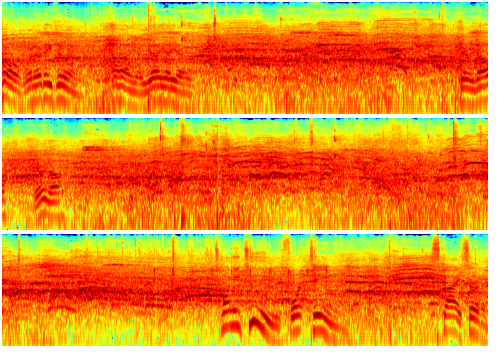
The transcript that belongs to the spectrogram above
Whoa, what are they doing? Oh, yeah, yeah, yeah, yeah. 22-14. Sky serving.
